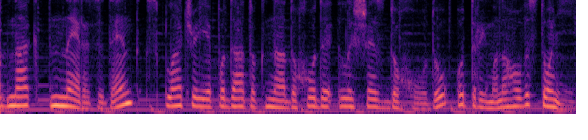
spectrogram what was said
Однак нерезидент сплачує податок на доходи лише з доходу, отриманого в Естонії.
